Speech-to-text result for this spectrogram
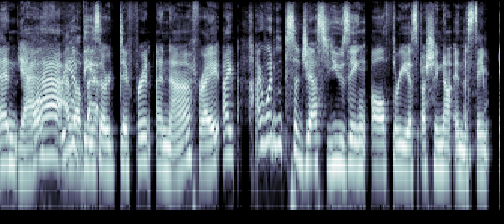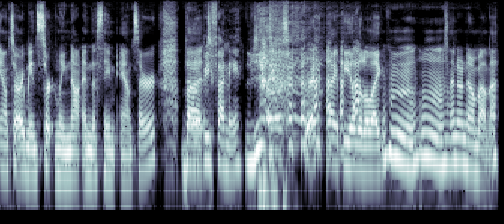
and yeah, all three of these that. are different enough, right? I, I wouldn't suggest using all three, especially not in the same answer. I mean, certainly not in the same answer. But that would be funny. Yeah, it might be a little like, hmm, hmm, I don't know about that.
